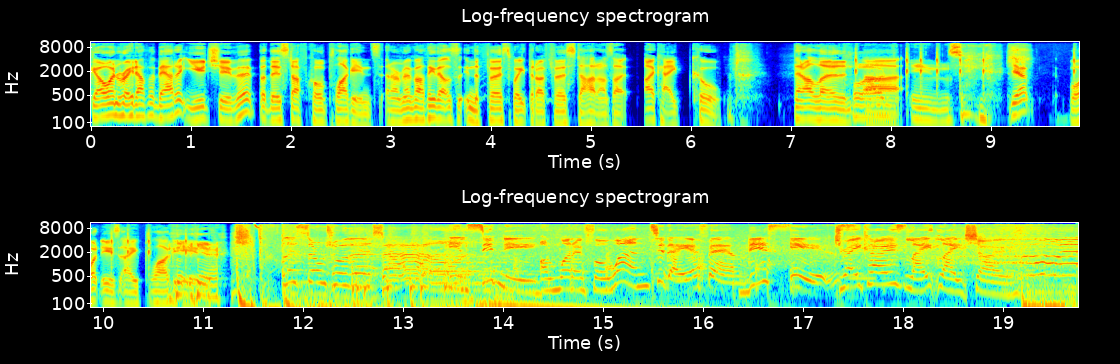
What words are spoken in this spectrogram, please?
Go and read up about it, YouTube it, but there's stuff called plugins. And I remember, I think that was in the first week that I first started. I was like, okay, cool. Then I learned. Uh, yep. What is a plug-in? Yeah. Listen to the sound. In Sydney on 1041 2Day FM. This is Draco's Late Late Show.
